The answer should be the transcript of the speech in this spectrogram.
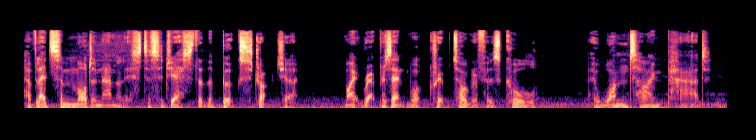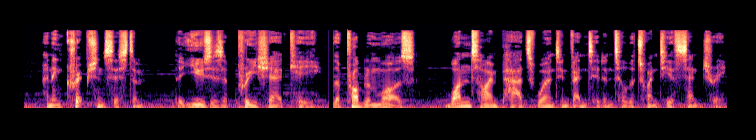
have led some modern analysts to suggest that the book's structure might represent what cryptographers call a one-time pad, an encryption system that uses a pre-shared key. The problem was, one-time pads weren't invented until the 20th century,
